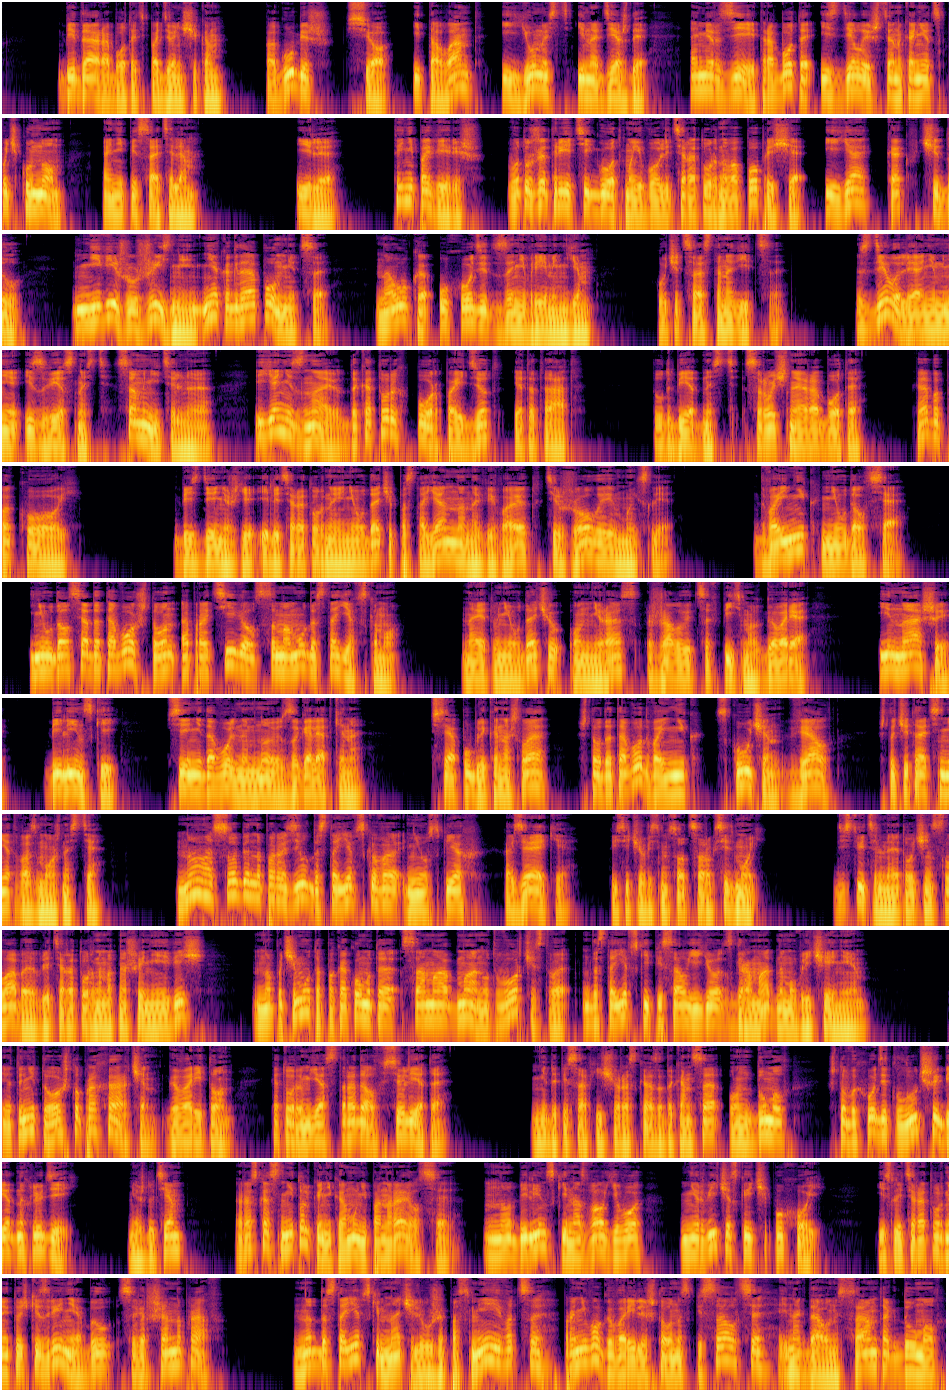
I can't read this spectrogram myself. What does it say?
Беда работать паденщиком. Погубишь – все. И талант, и юность, и надежды. Омерзеет работа, и сделаешься, наконец, почкуном, а не писателем. Или «Ты не поверишь, вот уже третий год моего литературного поприща, и я как в чаду. Не вижу жизни, некогда опомниться. Наука уходит за невременьем. Хочется остановиться. Сделали они мне известность, сомнительную, и я не знаю, до которых пор пойдет этот ад. Тут бедность, срочная работа. Кабы покой. Безденежье и литературные неудачи постоянно навевают тяжелые мысли. Двойник не удался. И не удался до того, что он опротивил самому Достоевскому. На эту неудачу он не раз жалуется в письмах, говоря «И наши, Белинский, все недовольны мною за Галяткина. Вся публика нашла, что до того двойник скучен, вял, что читать нет возможности». Но особенно поразил Достоевского неуспех «Хозяйки» 1847. Действительно, это очень слабая в литературном отношении вещь, но почему-то по какому-то самообману творчества Достоевский писал ее с громадным увлечением. «Это не то, что про Харчин», — говорит он, которым я страдал все лето. Не дописав еще рассказа до конца, он думал, что выходит лучше бедных людей. Между тем, Рассказ не только никому не понравился, но Белинский назвал его нервической чепухой и с литературной точки зрения был совершенно прав. Над Достоевским начали уже посмеиваться, про него говорили, что он исписался, иногда он и сам так думал.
